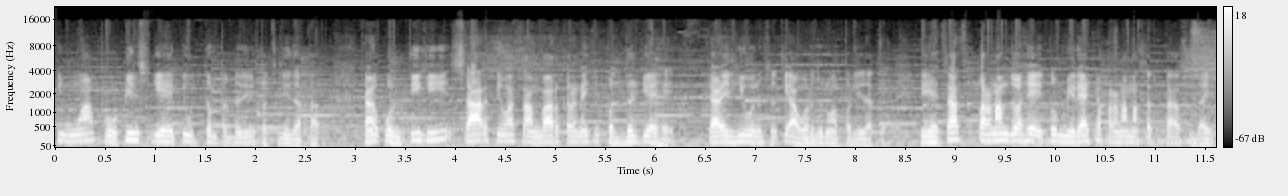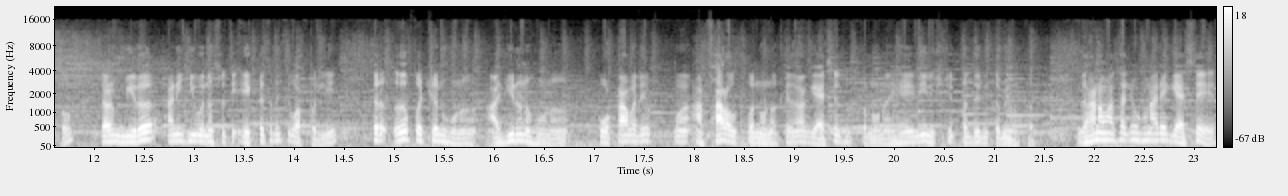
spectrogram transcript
किंवा प्रोटीन्स जी आहे ती उत्तम पद्धतीने पचली जातात. त्यामुळे कोणतीही सार किंवा सांबार करण्याची पद्धत जी आहे त्यावेळी ही वनस्पती आवर्जून वापरली जाते. ह्याचाच परिणाम जो आहे तो मिऱ्याच्या परिणामासारखा सुद्धा येतो. त्यामुळे मिरं आणि ही वनस्पती एकत्रित वापरली तर अपचन होणं अजीर्ण होणं पोटामध्ये अ, आफारा उत्पन्न होणं किंवा गॅसेस उत्पन्न होणं हे निश्चित पद्धतीने कमी होतं. घाणवासाचे होणारे गॅसेस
